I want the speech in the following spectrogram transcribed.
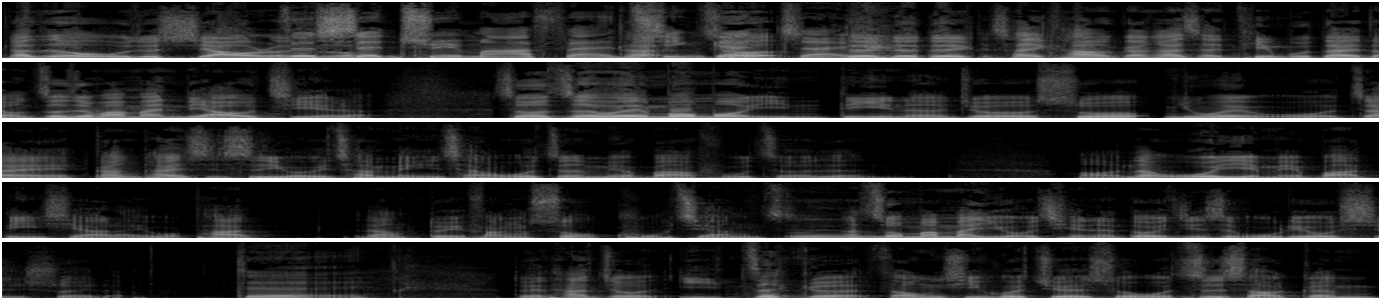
那之后我就笑了，就省去麻烦，情感债。对对对，蔡康永刚开始还听不太懂，之后就慢慢了解了。之后这位某某影帝呢，就说：因为我在刚开始是有一场没一场，我真的没有办法负责任。哦，那我也没有办法定下来，我怕让对方受苦这样子。嗯、那时候慢慢有钱了，都已经是五六十岁了。对，对，他就以这个东西会觉得说，我至少跟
